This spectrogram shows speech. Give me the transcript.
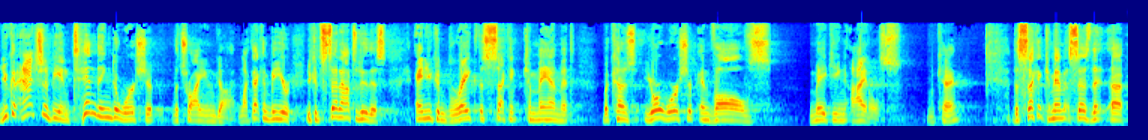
you can actually be intending to worship the triune God. Like that can be your, you could set out to do this, and you can break the second commandment because your worship involves making idols. Okay? The second commandment says that uh,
